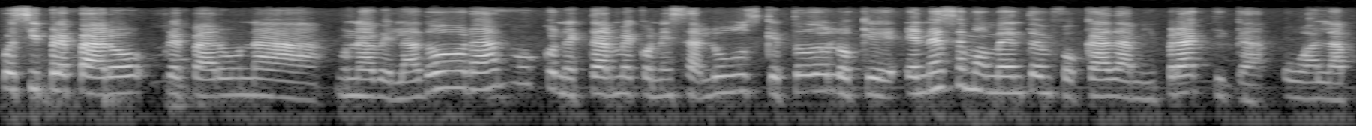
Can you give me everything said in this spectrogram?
pues sí preparo, preparo una, una veladora, ¿no? conectarme con esa luz, que todo lo que en ese momento enfocada a mi práctica o a la,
